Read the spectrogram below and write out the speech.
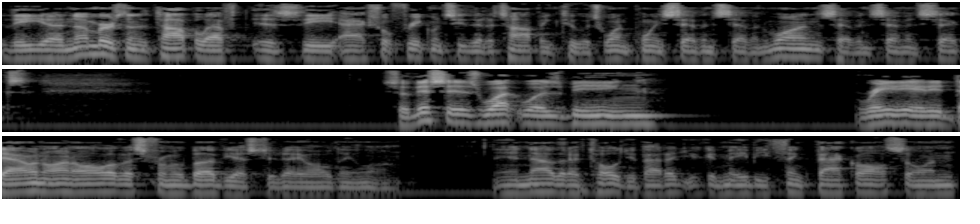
The uh, numbers in the top left is the actual frequency that it's hopping to. It's 1.771, 776. So this is what was being radiated down on all of us from above yesterday all day long. And now that I've told you about it, you can maybe think back also on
